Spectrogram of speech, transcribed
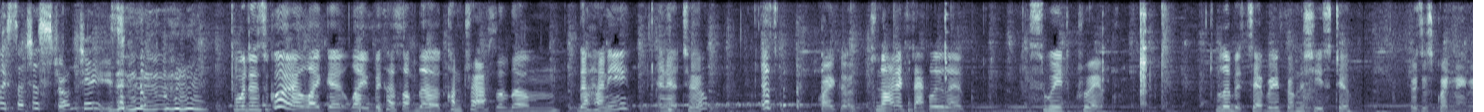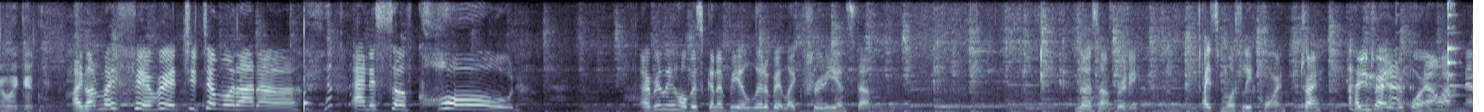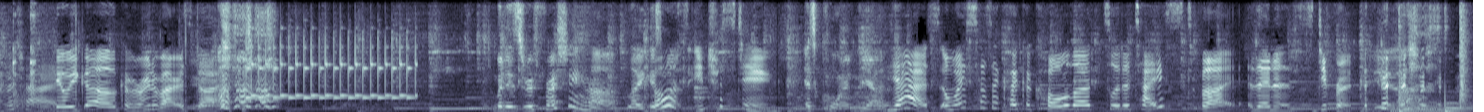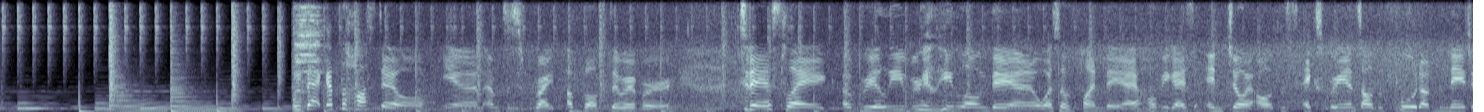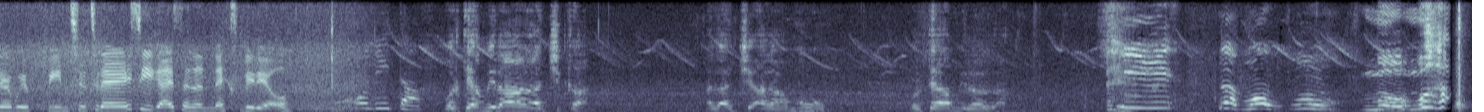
It's like such a strong cheese. But it's good. I like it, like because of the contrast of the um, the honey in it too. It's quite good. It's not exactly like sweet crepe. A little bit savory from the cheese too, which is quite nice. I like it. I got my favorite chicha morada, and it's served cold. I really hope it's gonna be a little bit like fruity and stuff. No, it's not fruity. It's mostly corn. Try. Have you tried it before? No, I've never tried. Here we go, coronavirus time. But it's refreshing, huh? Like it's oh, it's interesting. it's corn, yeah. Yeah, it almost has a Coca-Cola sort of taste, but then it's different. We're back at the hostel and I'm just right above the river. Today is like a really really long day and it was a fun day. I hope you guys enjoy all this experience, all the food, all the nature we've been to today. See you guys in the next video. Voltea a mirar a la chica, a la, chi- a la mu. Voltea a mirarla. Sí. No, mo, mo. Mo, mo.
